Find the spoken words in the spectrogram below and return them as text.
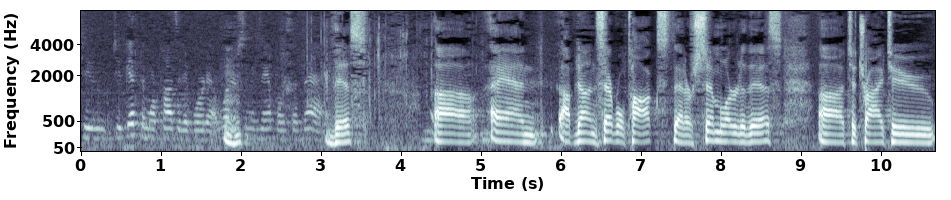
to, to get the more positive word out. What are some examples of that? this. Uh, and I've done several talks that are similar to this uh, to try to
